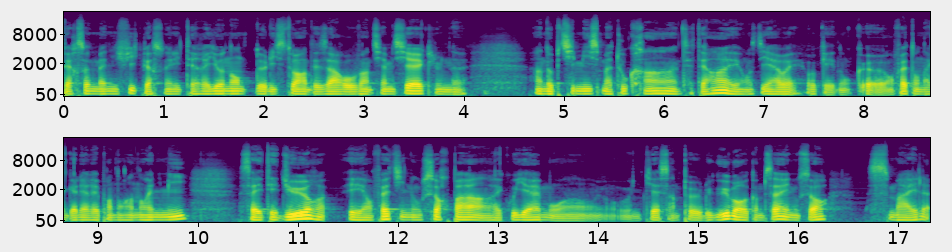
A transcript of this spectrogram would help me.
personne magnifique, personnalité rayonnante de l'histoire des arts au XXe siècle, un optimisme à tout craint, etc. Et on se dit, ah ouais, ok, donc en fait on a galéré pendant un an et demi, ça a été dur, et en fait il nous sort pas un requiem ou, un- ou une pièce un peu lugubre comme ça, il nous sort Smile.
